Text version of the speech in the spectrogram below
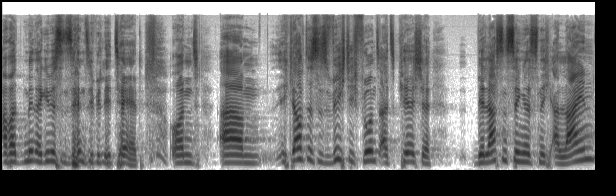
aber mit einer gewissen Sensibilität. Und ähm, ich glaube, das ist wichtig für uns als Kirche. Wir lassen Singles nicht allein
